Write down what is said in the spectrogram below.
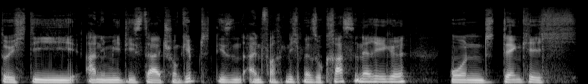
durch die Anime, die es da jetzt schon gibt, die sind einfach nicht mehr so krass in der Regel. Und denke ich,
